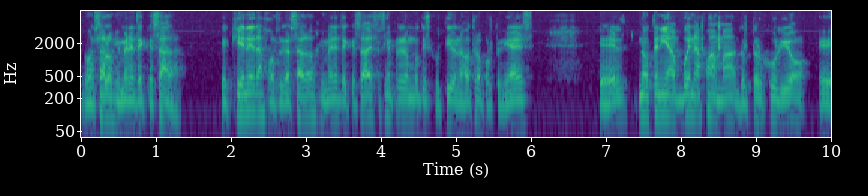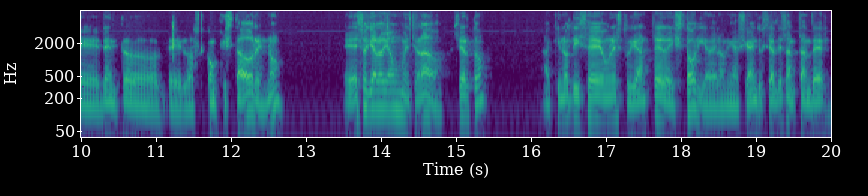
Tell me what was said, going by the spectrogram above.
Gonzalo Jiménez de Quesada. Que ¿Quién era José Gonzalo Jiménez de Quesada? Eso siempre lo hemos discutido en las otras oportunidades, que él no tenía buena fama, doctor Julio, dentro de los conquistadores, ¿no? eso ya lo habíamos mencionado, ¿cierto? Aquí nos dice un estudiante de historia de la Universidad Industrial de Santander,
